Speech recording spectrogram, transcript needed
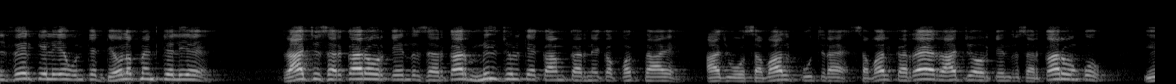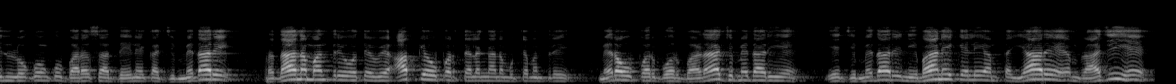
वेलफेयर के लिए, उनके डेवलपमेंट के लिए, राज्य सरकार और केंद्र सरकार मिलजुल के काम करने का वक्त आए। आज वो सवाल पूछ रहा है, सवाल कर रहा है राज्य और केंद्र सरकारों को, इन लोगों को भरोसा देने का ज़िम्मेदारी प्रधानमंत्री होते हुए आपके ऊपर, तेलंगाना मुख्यमंत्री, मेरा ऊपर बहुत बड़ा ज़िम्मेदारी है। ये ज़िम्मेदारी निभाने के लिए हम तैयार है, हम राज़ी है।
